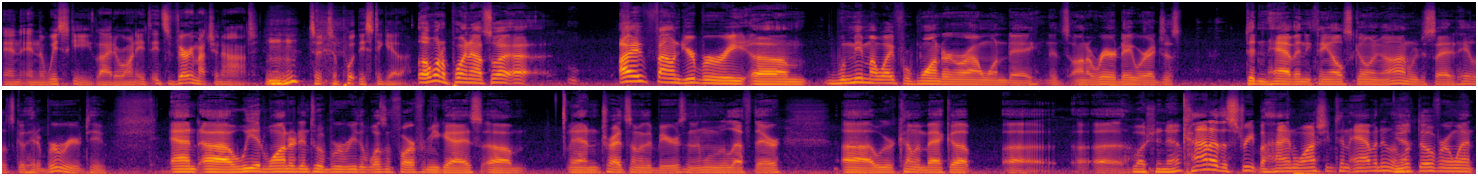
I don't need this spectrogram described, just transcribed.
and, and the whiskey later on. It, it's very much an art mm-hmm. to, to put this together. Well, I want to point out. So I, I, I found your brewery um, when me and my wife were wandering around one day. It's on a rare day where I just didn't have anything else going on. We decided, hey, let's go hit a brewery or two. And uh, we had wandered into a brewery that wasn't far from you guys um, and tried some of the beers. And then when we left there, uh, we were coming back up. Uh, uh, Washington now. kind of the street behind Washington Avenue and Yeah. looked over and went,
